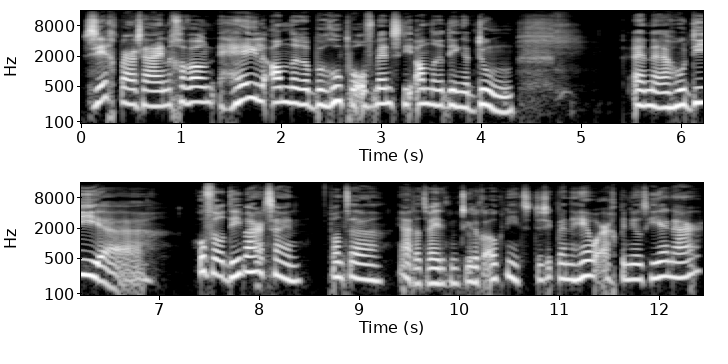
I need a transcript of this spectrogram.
zichtbaar zijn. Gewoon hele andere beroepen of mensen die andere dingen doen. En uh, hoe die, uh, hoeveel die waard zijn. Want uh, ja, dat weet ik natuurlijk ook niet. Dus ik ben heel erg benieuwd hiernaar.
